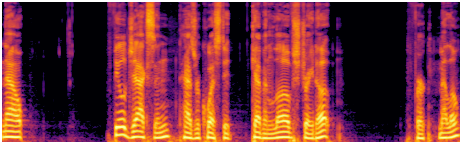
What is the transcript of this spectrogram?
Now, Phil Jackson has requested Kevin Love straight up for Melo.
